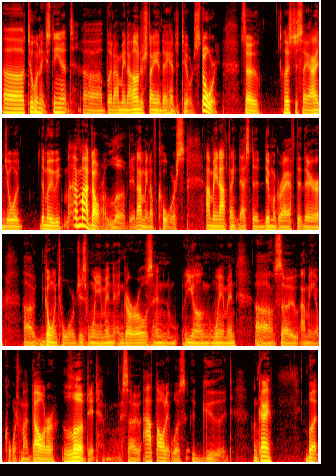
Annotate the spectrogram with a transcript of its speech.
uh, to an extent, uh, but I mean I understand they had to tell the story. So let's just say I enjoyed the movie. My, my daughter loved it. I mean, of course. I mean, I think that's the demographic that they're uh, going towards is women and girls and young women. Uh, so, I mean, of course, my daughter loved it. So I thought it was good. Okay. But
